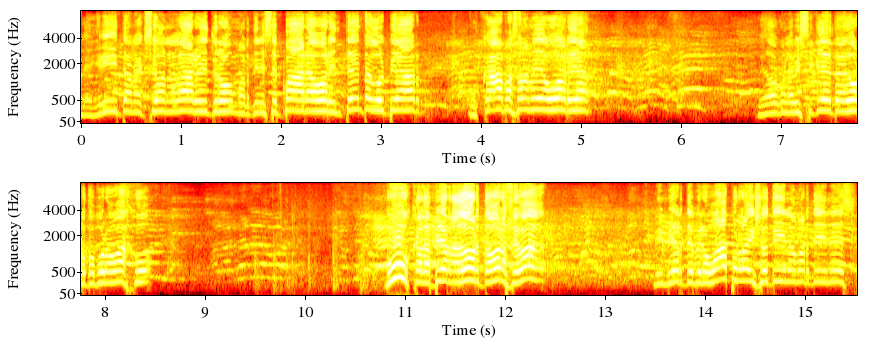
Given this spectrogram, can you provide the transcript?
Le gritan acción al árbitro. Martínez se para ahora, intenta golpear. Buscaba pasar a media guardia. Cuidado con la bicicleta de Dorta por abajo. Busca la pierna de Dorta, ahora se va. Le invierte, pero va por la guillotina Martínez.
